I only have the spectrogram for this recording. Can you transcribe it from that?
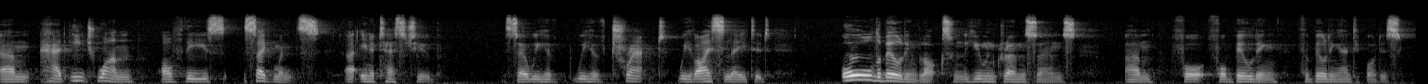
um, had each one of these segments uh, in a test tube. So we have, we have trapped, we have isolated all the building blocks from the human chromosomes um, for, for, building, for building antibodies,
